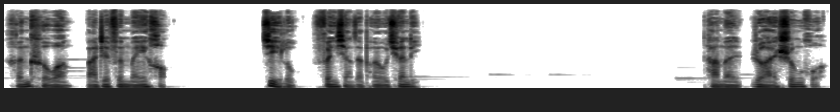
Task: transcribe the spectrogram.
很渴望把这份美好记录分享在朋友圈里。他们热爱生活，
